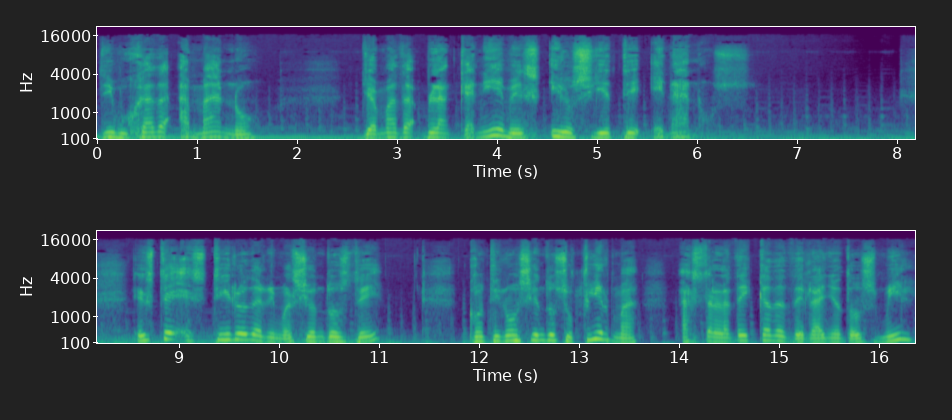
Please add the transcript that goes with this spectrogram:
dibujada a mano llamada Blancanieves y los siete enanos. Este estilo de animación 2D continuó siendo su firma hasta la década del año 2000,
